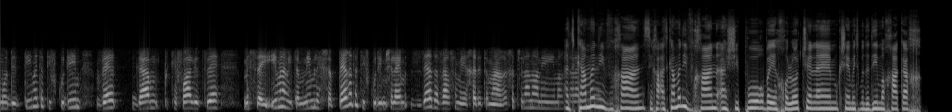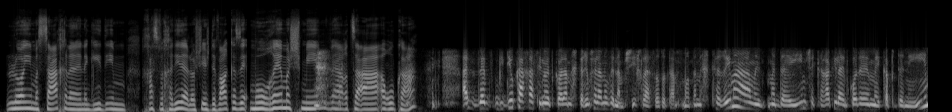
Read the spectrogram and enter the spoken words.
מודדים את התפקודים וגם כפועל יוצא מסייעים למתאמנים לשפר את התפקודים שלהם, זה הדבר שמייחד את המערכת שלנו, אני מרשה עד כמה נבחן, סליחה, עד כמה נבחן השיפור ביכולות שלהם כשהם מתמודדים אחר כך לא עם מסך, אלא נגיד עם חס וחלילה, לא שיש דבר כזה, מורה משמיע והרצאה ארוכה? אז זה בדיוק ככה עשינו את כל המחקרים שלנו ונמשיך לעשות אותם. זאת אומרת, המחקרים המדעיים שקראתי להם קודם קפדניים,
